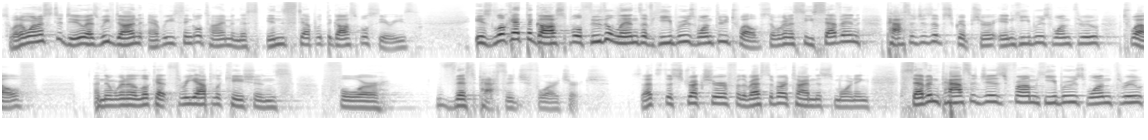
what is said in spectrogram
So, what I want us to do, as we've done every single time in this In Step with the Gospel series, is look at the gospel through the lens of Hebrews 1 through 12. So, we're going to see seven passages of Scripture in Hebrews 1 through 12, and then we're going to look at three applications for this passage for our church. So that's the structure for the rest of our time this morning. Seven passages from Hebrews 1 through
